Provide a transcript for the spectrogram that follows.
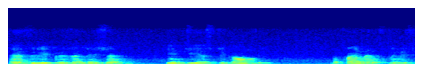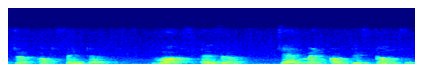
has representation in GST Council. The Finance Minister of Center works as a chairman of this council.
